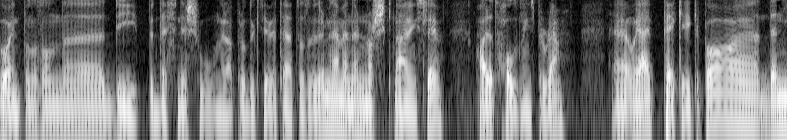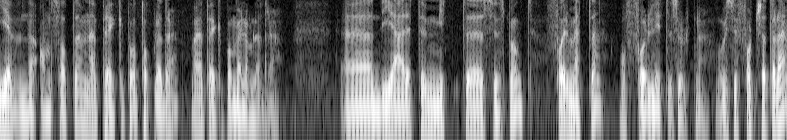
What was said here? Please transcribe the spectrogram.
gå inn på noen sånne eh, dype definisjoner av produktivitet osv. Men jeg mener norsk næringsliv har et holdningsproblem. Og jeg peker ikke på den jevne ansatte, men jeg peker på toppledere og jeg peker på mellomledere. De er etter mitt synspunkt for mette og for lite sultne. Og Hvis vi fortsetter det,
